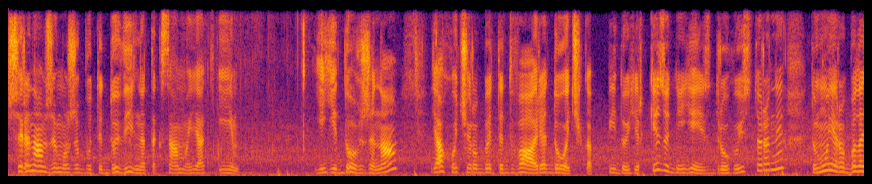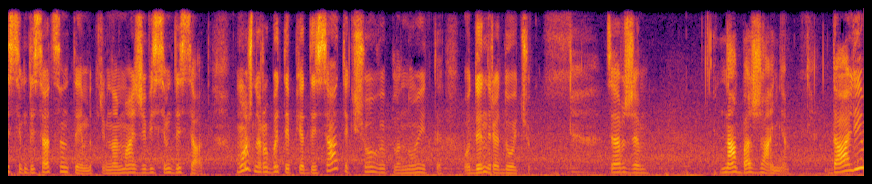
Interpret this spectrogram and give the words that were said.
Ширина вже може бути довільна, так само, як і її довжина. Я хочу робити два рядочка під огірки з однієї і з другої сторони, тому я робила 70 см, на майже 80 Можна робити 50, якщо ви плануєте один рядочок. Це вже на бажання. Далі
